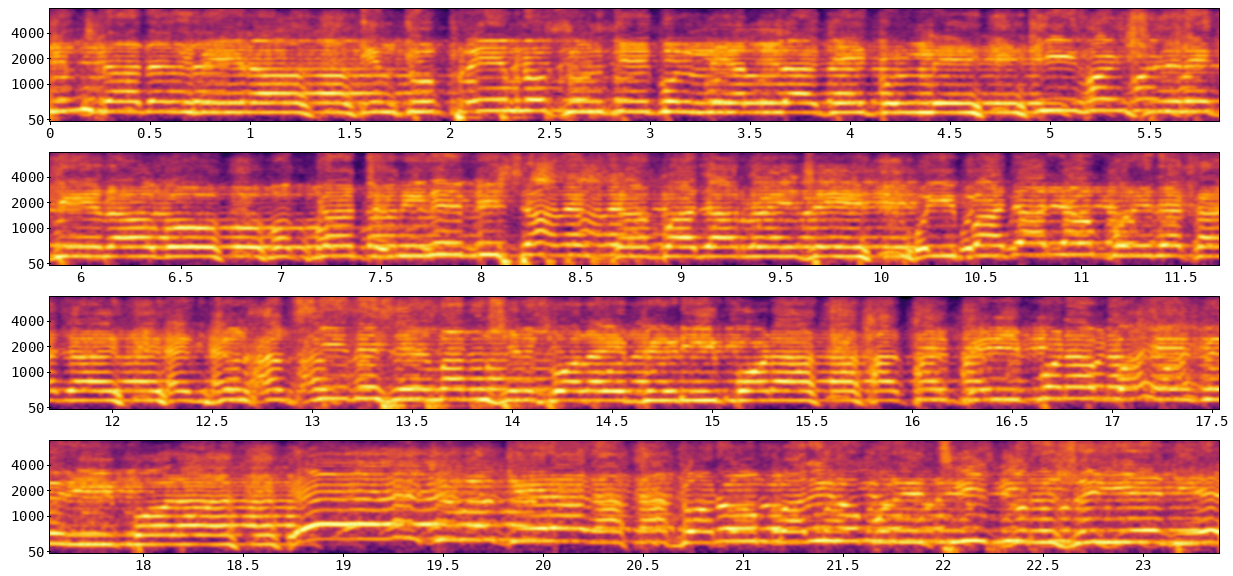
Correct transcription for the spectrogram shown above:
চিন্তা থাকবে না। কিন্তু প্রেম রসুলকে করলে, আল্লাহকে করলে কি হয় রেখে দাও মক্কা জমিনে বিশাল একটা বাজার রয়েছে। ওই বাজারের উপরে দেখা যায়, একজন হাফসি দেশের মানুষের গলায় বেড়ি পড়া, হাতে বেড়ি পড়া, পায়ে বেড়ি পড়া। গরম বাড়ির উপরে চিত করে শুইয়ে দিয়ে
